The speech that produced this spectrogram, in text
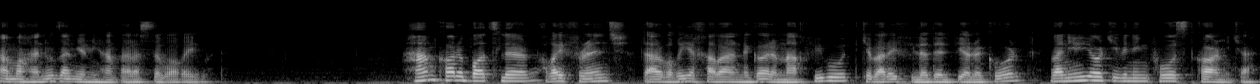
اما هنوزم یه میهن پرست واقعی بود. همکار باتلر آقای فرنچ در واقع یه خبرنگار مخفی بود که برای Philadelphia Record و New York Evening Post کار می‌کرد.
